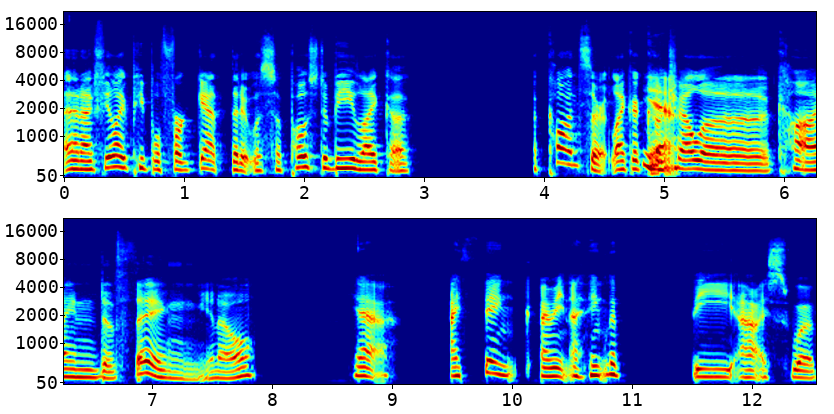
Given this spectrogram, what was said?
and I feel like people forget that it was supposed to be like a a concert like a Yeah. Coachella kind of thing you know yeah, I think. I mean, I think the the artists were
